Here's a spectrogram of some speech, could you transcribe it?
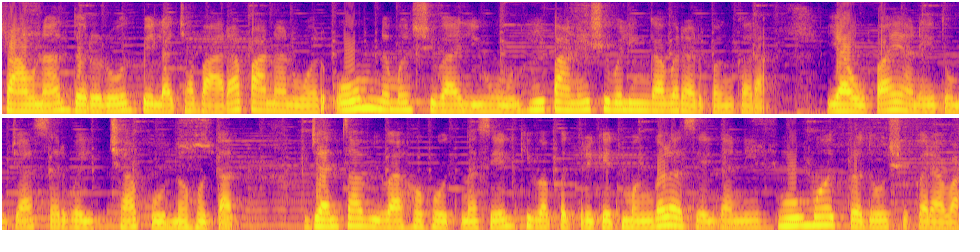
श्रावणात दररोज बेलाच्या बारा पानांवर ओम नम शिवाय लिहून ही पाने शिवलिंगावर अर्पण करा. या उपायाने तुमच्या सर्व इच्छा पूर्ण होतात. ज्यांचा विवाह होत नसेल किंवा पत्रिकेत मंगळ असेल त्यांनी भूमत प्रदोष करावा.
